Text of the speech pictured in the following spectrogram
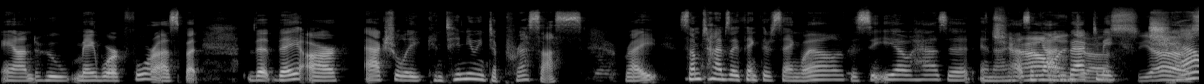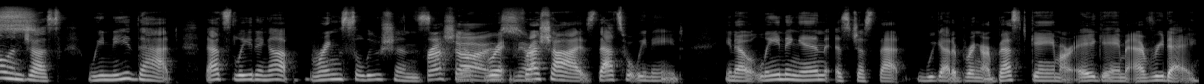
and who may work for us, but that they are actually continuing to press us, right? Sometimes I think they're saying, well, the CEO has it and it hasn't gotten back to me. Challenge us, yes. Challenge us. We need that. That's leading up. Bring solutions. Fresh Yeah, bri- eyes. Yeah. Fresh eyes. That's what we need. You know, leaning in is just that we got to bring our best game, our A game every day.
